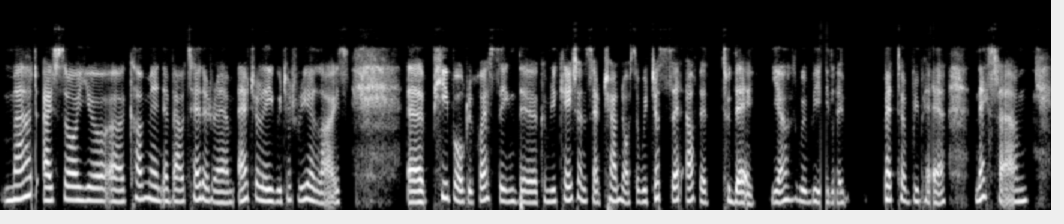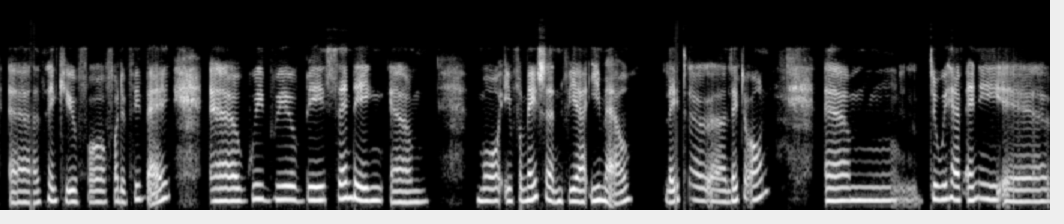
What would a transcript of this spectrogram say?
Matt, I saw your uh, comment about Telegram. Actually, we just realized uh, people requesting the communication channel, so we just set up it today. Yeah, we'll be like better prepare next time. Uh, thank you for, for the feedback. Uh, we will be sending um, more information via email later uh, later on. Um, do we have any uh,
